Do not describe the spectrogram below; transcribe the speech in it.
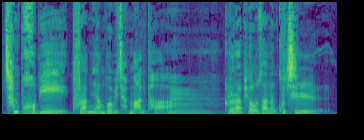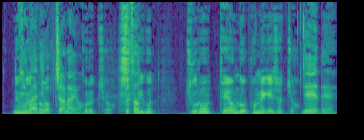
참 법이 불합리한 법이 참 많다. 음. 그러나 변호사는 고칠 권한이 없잖아요. 그렇죠. 그래서 그리고 주로 대형 로펌에 계셨죠. 네, 네.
